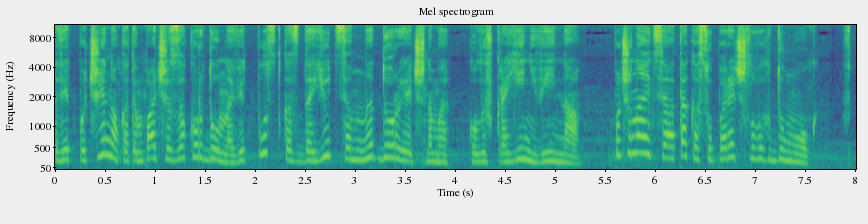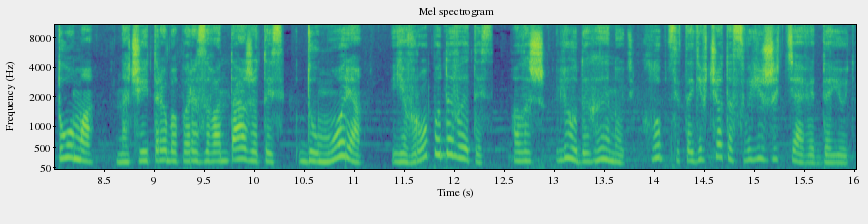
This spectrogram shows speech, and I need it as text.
Відпочинок, а тим паче закордонна відпустка, здаються недоречними, коли в країні війна. Починається атака суперечливих думок, втома, наче й треба перезавантажитись до моря, Європу дивитись. Але ж люди гинуть, хлопці та дівчата свої життя віддають.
